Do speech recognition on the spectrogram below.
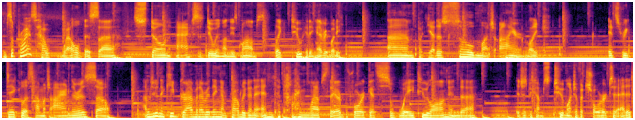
I'm surprised how well this uh, stone axe is doing on these mobs. Like two hitting everybody. Um, but yeah, there's so much iron. Like it's ridiculous how much iron there is. So I'm just going to keep grabbing everything. I'm probably going to end the time lapse there before it gets way too long and uh, it just becomes too much of a chore to edit.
